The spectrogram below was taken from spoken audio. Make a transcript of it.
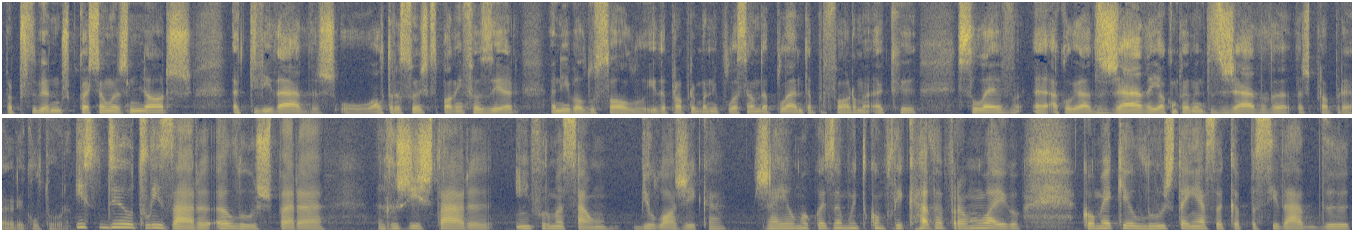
para percebermos quais são as melhores atividades ou alterações que se podem fazer a nível do solo e da própria manipulação da planta, por forma a que se leve à qualidade desejada e ao complemento desejado da, da própria agricultura. Isso de utilizar a luz para registar informação biológica já é uma coisa muito complicada para um leigo. Como é que a luz tem essa capacidade de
